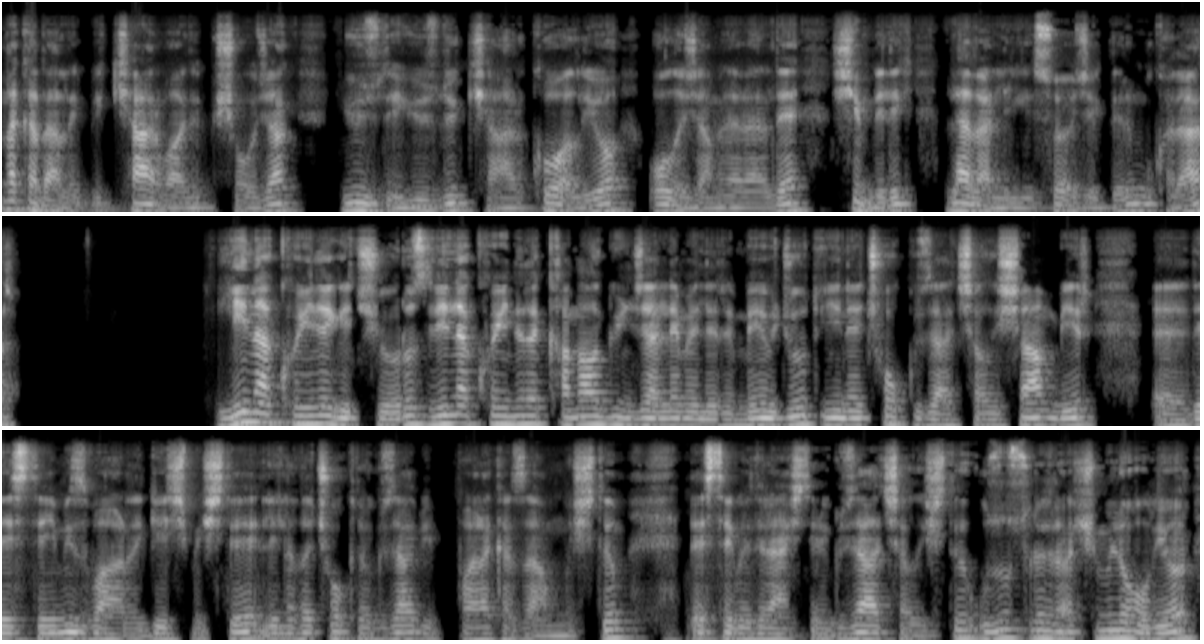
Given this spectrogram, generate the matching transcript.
Ne kadarlık bir kar vaat etmiş olacak? %100'lük kar kovalıyor olacağım levelde. Şimdilik level ilgili söyleyeceklerim bu kadar. Lina Coin'e geçiyoruz. Lina Coin'de de kanal güncellemeleri mevcut. Yine çok güzel çalışan bir e, desteğimiz vardı geçmişte. Lina'da çok da güzel bir para kazanmıştım. Destek ve dirençleri güzel çalıştı. Uzun süredir akümüle oluyor.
